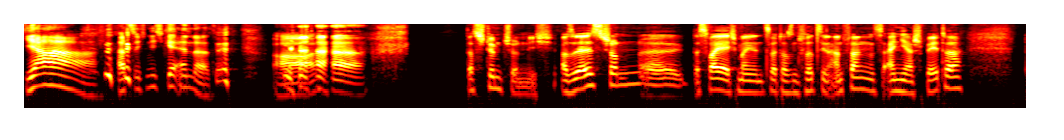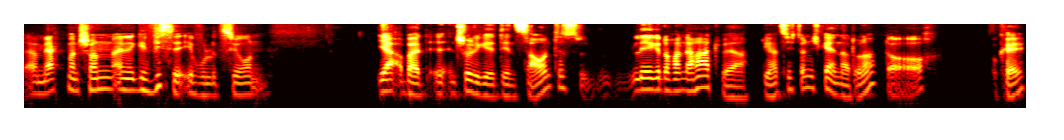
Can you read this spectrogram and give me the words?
Ja, hat sich nicht geändert. Ah, das stimmt schon nicht. Also er ist schon, äh, das war ja, ich meine, 2014 Anfang, ist ein Jahr später. Da merkt man schon eine gewisse Evolution. Ja, aber äh, entschuldige, den Sound, das lege doch an der Hardware. Die hat sich doch nicht geändert, oder? Doch. Okay.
